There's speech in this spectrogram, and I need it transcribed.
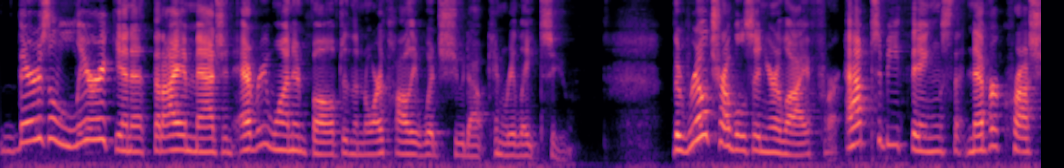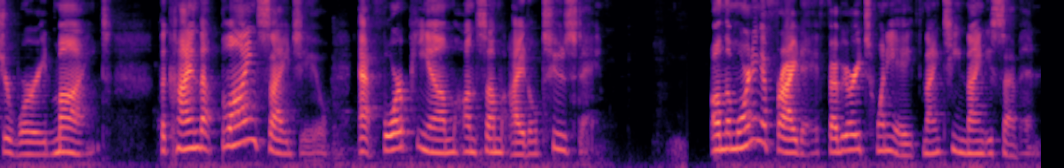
There's a lyric in it that I imagine everyone involved in the North Hollywood shootout can relate to. The real troubles in your life are apt to be things that never cross your worried mind, the kind that blindside you at 4 p.m. on some idle Tuesday. On the morning of Friday, February 28, 1997,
